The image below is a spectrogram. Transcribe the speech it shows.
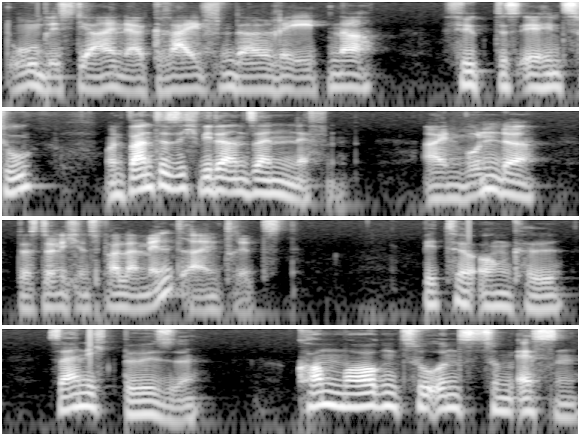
Du bist ja ein ergreifender Redner, fügte er hinzu und wandte sich wieder an seinen Neffen. Ein Wunder, dass du nicht ins Parlament eintrittst. Bitte, Onkel, sei nicht böse komm morgen zu uns zum Essen.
